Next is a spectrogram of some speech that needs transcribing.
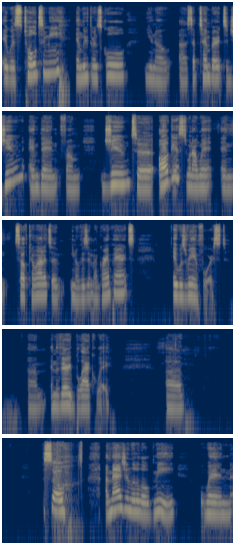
It was told to me in Lutheran school, you know, uh, September to June, and then from June to August when I went in South Carolina to, you know, visit my grandparents, it was reinforced um, in the very black way. Uh, so imagine little old me when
